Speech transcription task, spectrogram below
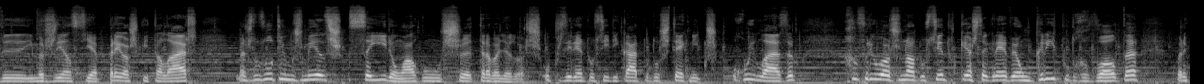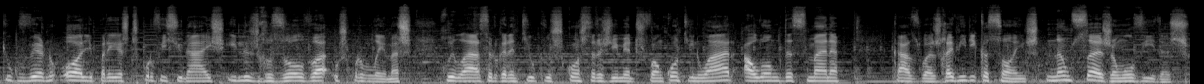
de emergência pré-hospitalar, mas nos últimos meses saíram alguns trabalhadores. O presidente do Sindicato dos Técnicos, Rui Lázaro, referiu ao Jornal do Centro que esta greve é um grito de revolta para que o governo olhe para estes profissionais e lhes resolva os problemas. Rui Lázaro garantiu que os constrangimentos vão continuar ao longo da semana, caso as reivindicações não sejam ouvidas.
